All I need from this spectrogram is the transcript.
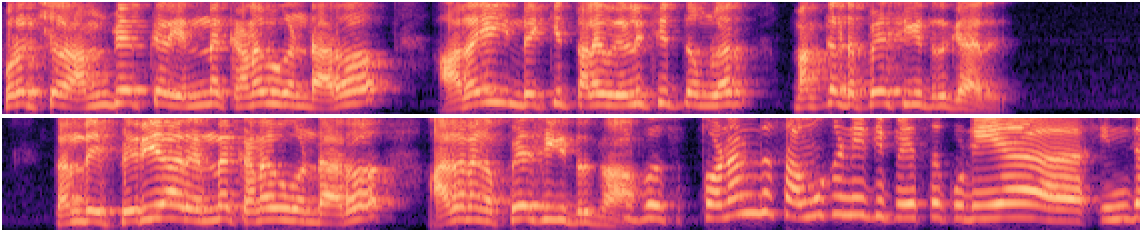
புரட்சியாளர் அம்பேத்கர் என்ன கனவு கண்டாரோ அதை இன்றைக்கு தலைவர் எழுச்சி தமிழர் மக்கள்கிட்ட பேசிக்கிட்டு இருக்காரு. தந்தை பெரியார் என்ன கனவு கண்டாரோ அதை நாங்க பேசிக்கிட்டு இருக்கோம். இப்போ தொடர்ந்து சமூக நீதி பேசக்கூடிய இந்த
